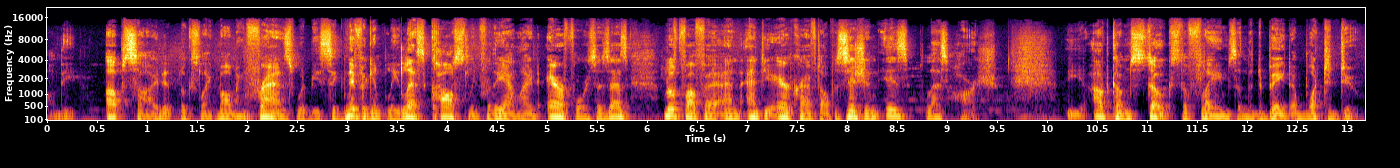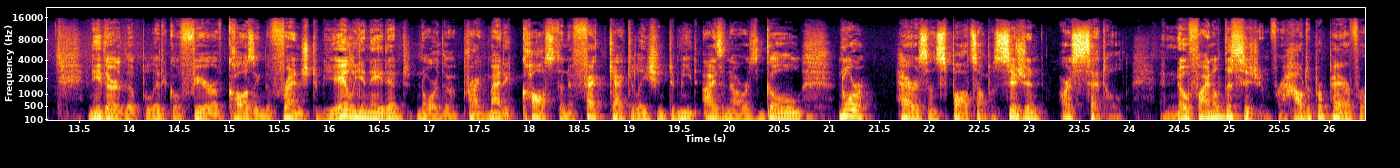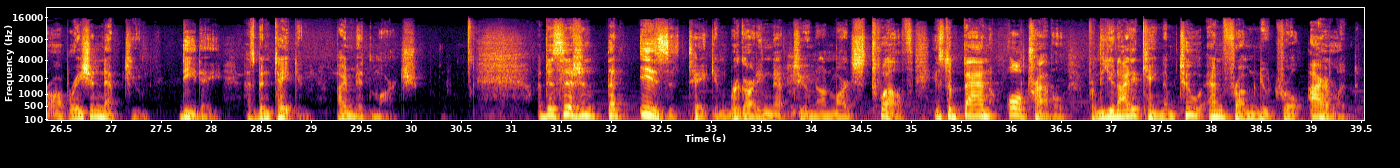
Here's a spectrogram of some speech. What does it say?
On the upside, it looks like bombing France would be significantly less costly for the Allied air forces, as Luftwaffe and anti aircraft opposition is less harsh. The outcome stokes the flames in the debate of what to do. Neither the political fear of causing the French to be alienated, nor the pragmatic cost and effect calculation to meet Eisenhower's goal, nor Harris and Spaatz' opposition are settled, and no final decision for how to prepare for Operation Neptune, D Day, has been taken by mid March. A decision that is taken regarding Neptune on March 12th is to ban all travel from the United Kingdom to and from neutral Ireland.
